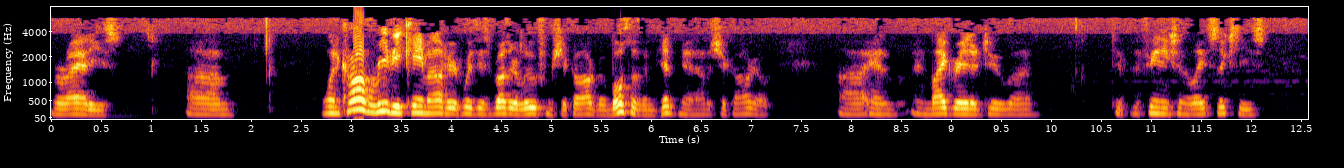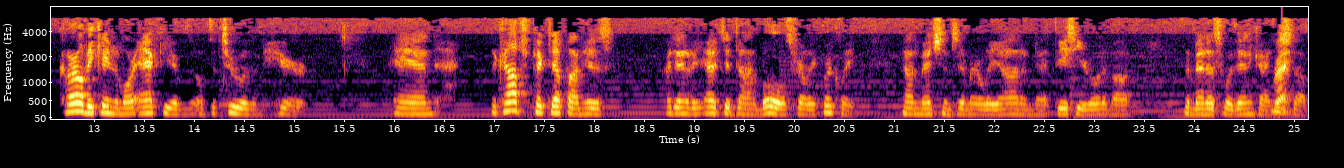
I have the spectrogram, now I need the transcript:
varieties. Um, when Carl Verive came out here with his brother Lou from Chicago, both of them hitmen out of Chicago, uh, and, and migrated to uh, to the Phoenix in the late 60s, Carl became the more active of the, of the two of them here. And the cops picked up on his identity, as did Don Bolles, fairly quickly. Don mentions him early on in that piece he wrote about the menace within kind right. of stuff.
